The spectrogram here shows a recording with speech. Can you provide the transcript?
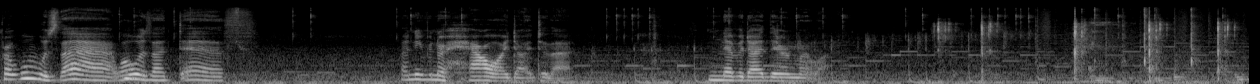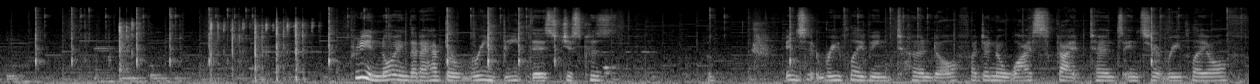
Bro, what was that? What was that death? I didn't even know how I died to that. Never died there in my life. Pretty annoying that I have to rebeat this just because instant replay being turned off. I don't know why Skype turns instant replay off.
